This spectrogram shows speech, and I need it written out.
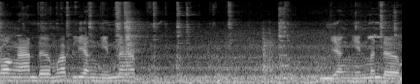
ก็งานเดิมครับเลียงหินนะครับเลียงหินเหมือนเดิม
